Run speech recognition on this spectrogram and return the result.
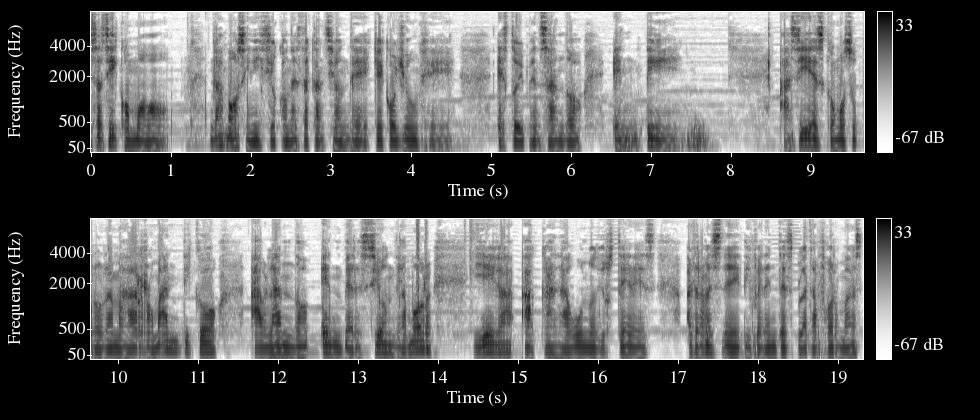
Es así como damos inicio con esta canción de Keko Yunge, Estoy pensando en ti. Así es como su programa romántico, hablando en versión de amor, llega a cada uno de ustedes a través de diferentes plataformas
